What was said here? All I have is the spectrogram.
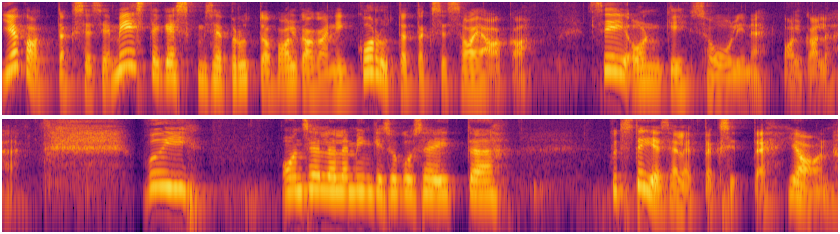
jagatakse see meeste keskmise brutopalgaga ning korrutatakse sajaga. see ongi sooline palgalõhe. või on sellele mingisuguseid, eh, kuidas teie seletaksite, Jaan?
